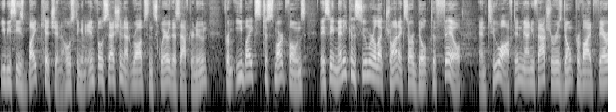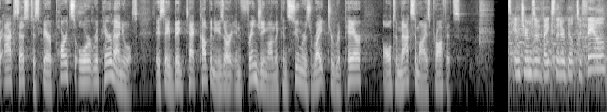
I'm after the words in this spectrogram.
UBC's Bike Kitchen hosting an info session at Robson Square this afternoon. From e bikes to smartphones, they say many consumer electronics are built to fail and too often manufacturers don't provide fair access to spare parts or repair manuals. They say big tech companies are infringing on the consumer's right to repair, all to maximize profits. In terms of bikes that are built to fail,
